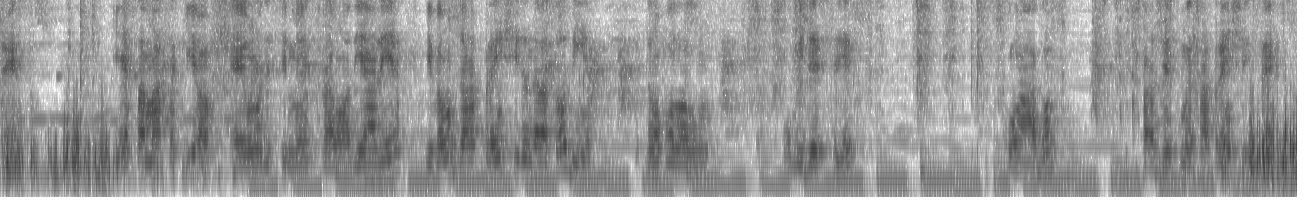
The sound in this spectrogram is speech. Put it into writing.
Certo? E essa massa aqui, ó, é uma de cimento para uma de areia. E vamos dar uma preenchida nela todinha. Então eu vou logo umedecer com água. Para a gente começar a preencher, certo?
